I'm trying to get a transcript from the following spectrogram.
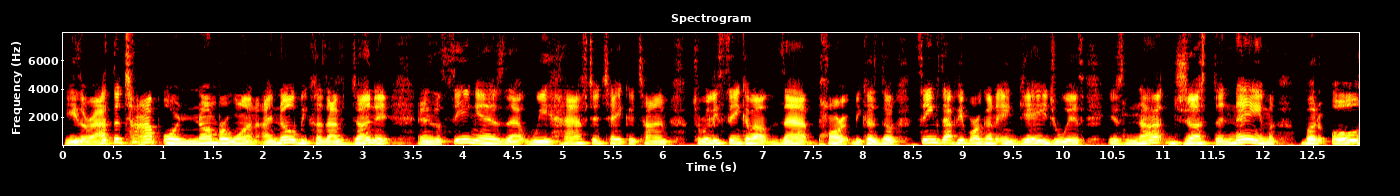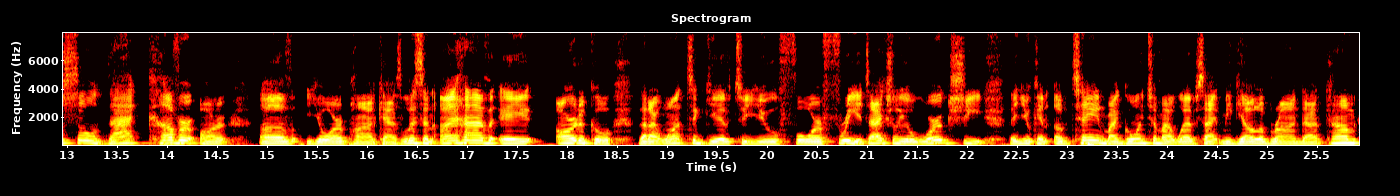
either at the top or number one. I know because i've done it. And the thing is that we have to take a time to really think about that part because the things that people are going to engage with is not just the name but also that cover art part of your podcast. Listen, I have a article that I want to give to you for free. It's actually a worksheet that you can obtain by going to my website, miguellebron.com,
